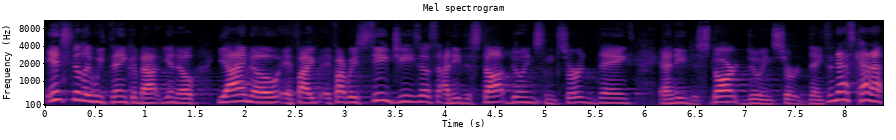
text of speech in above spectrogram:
instantly we think about, you know, yeah, I know if I if I receive Jesus, I need to stop doing some certain things and I need to start doing certain things. And that's kind of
